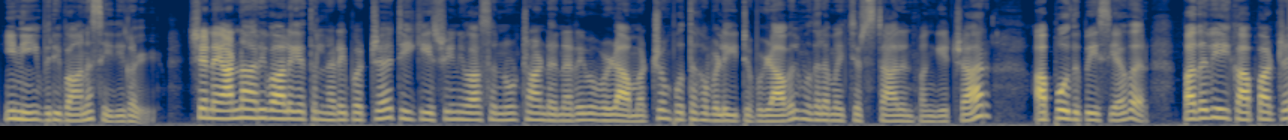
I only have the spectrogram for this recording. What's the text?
இனி விரிவான செய்திகள். சென்னை அண்ணா அறிவாலயத்தில் நடைபெற்ற டி. கே. ஸ்ரீனிவாசன் நூற்றாண்டு நிறைவு விழா மற்றும் புத்தக வெளியீட்டு விழாவில் முதலமைச்சர் ஸ்டாலின் பங்கேற்றார். அப்போது பேசிய அவர் பதவியை காப்பாற்ற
